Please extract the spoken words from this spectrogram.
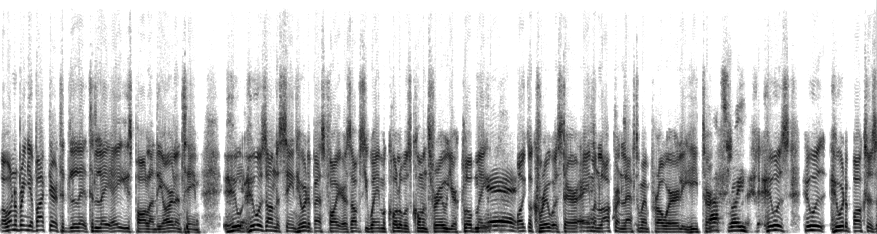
I want to bring you back there to the late, to the late eighties, Paul, and the Ireland team. Who Yeah. who was on the scene? Who were the best fighters? Obviously, Wayne McCullough was coming through. Your club mate yeah, Michael Carruth was there. Yeah. Eamon Loughran left and went pro early. He turned. that's right. Who was who was who were the boxers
